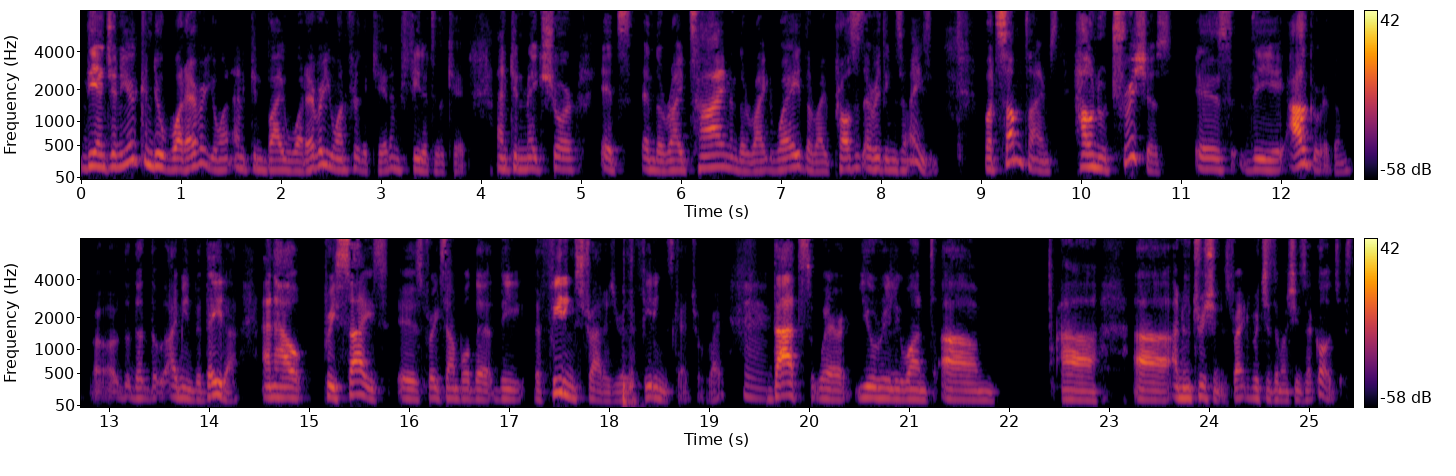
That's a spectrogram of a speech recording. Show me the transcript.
the engineer can do whatever you want and can buy whatever you want for the kid and feed it to the kid and can make sure it's in the right time, in the right way, the right process, everything's amazing. But sometimes how nutritious is the algorithm, the, the, I mean the data, and how precise is, for example, the the the feeding strategy or the feeding schedule, right? Mm. That's where you really want um, uh, uh, a nutritionist, right, which is the machine psychologist.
